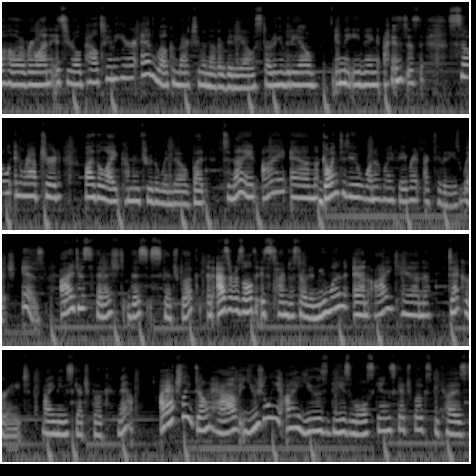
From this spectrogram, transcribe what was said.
Hello, hello everyone, it's your old pal Tuna here, and welcome back to another video. Starting a video in the evening, I was just so enraptured by the light coming through the window, but tonight I am going to do one of my favorite activities, which is I just finished this sketchbook, and as a result, it's time to start a new one, and I can decorate my new sketchbook now. I actually don't have, usually I use these Moleskine sketchbooks because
